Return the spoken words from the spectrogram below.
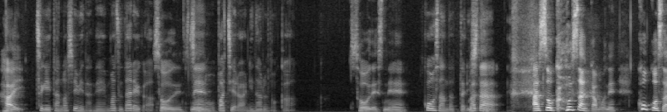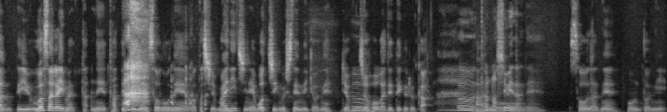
はい、次楽しみだねまず誰がそうですそね。のバチェラーになるのかそうですね。こうさんだったりまた、あ、そう、こうさんかもね。コウコさんっていう噂が今たね、立っててね、そのね、私毎日ね、ウォッチングしてんで今日ね、情報が出てくるか。うんあの楽しみだねそうだね、本当に。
